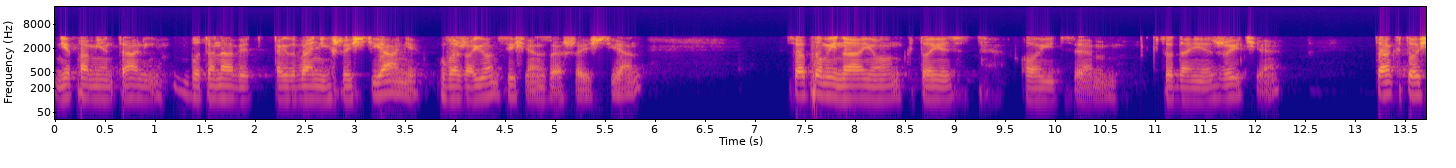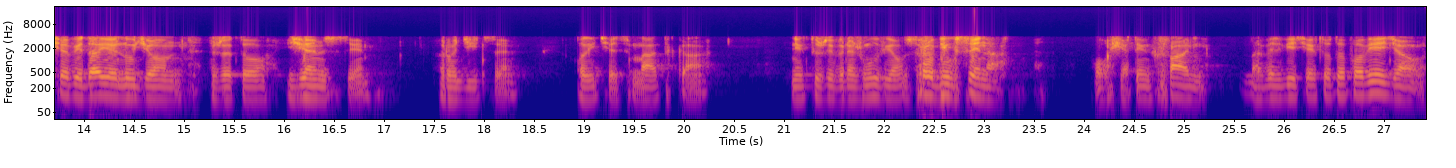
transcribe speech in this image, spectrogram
nie pamiętali, bo to nawet tak zwani chrześcijanie, uważający się za chrześcijan, zapominają, kto jest Ojcem, kto daje życie. Tak to się wydaje ludziom, że to ziemscy rodzice, ojciec, matka. Niektórzy wręcz mówią, zrobił syna. O, się tym chwali. Nawet wiecie, kto to powiedział.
